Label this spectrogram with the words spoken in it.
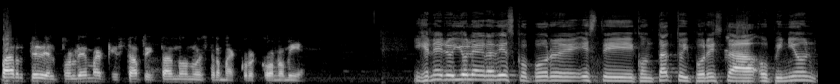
parte del problema que está afectando nuestra macroeconomía. Ingeniero, yo le agradezco por eh, este contacto y por esta opinión.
